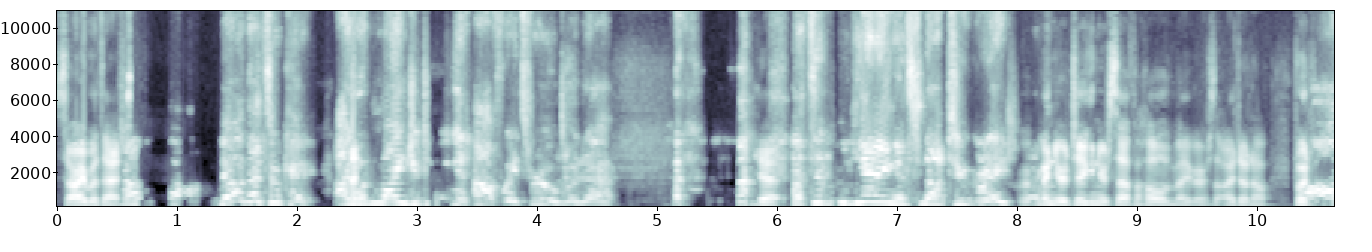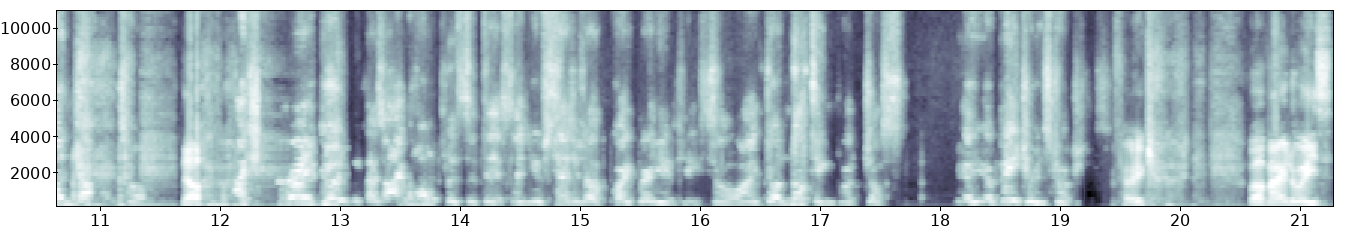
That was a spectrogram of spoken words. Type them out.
Sorry about that. No, no, that's okay. I and wouldn't mind you doing it halfway through, but uh, yeah, at the beginning, it's not too great. When you're digging yourself a hole, I don't know. But oh, no, no. Actually, very good because I'm hopeless at this, and you've set it up quite brilliantly. So I've done nothing but just obey your instructions. Very good. Well, Marie-Louise,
